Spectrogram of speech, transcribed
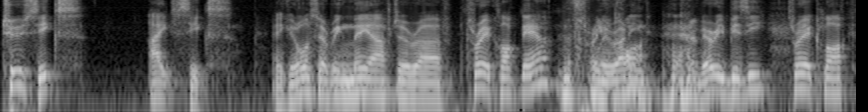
2686. And you can also ring me after uh, 3 o'clock now. The three We're o'clock. running very busy. 3 o'clock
